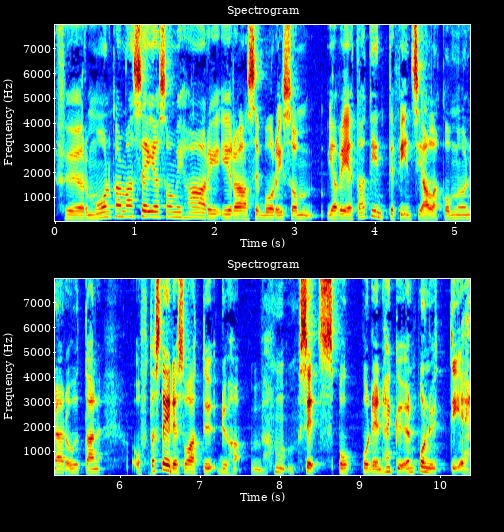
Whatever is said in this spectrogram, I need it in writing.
förmån kan man säga som vi har i, i Raseborg som jag vet att inte finns i alla kommuner utan oftast är det så att du, du ha, sätts på, på den här kön på nytt igen.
